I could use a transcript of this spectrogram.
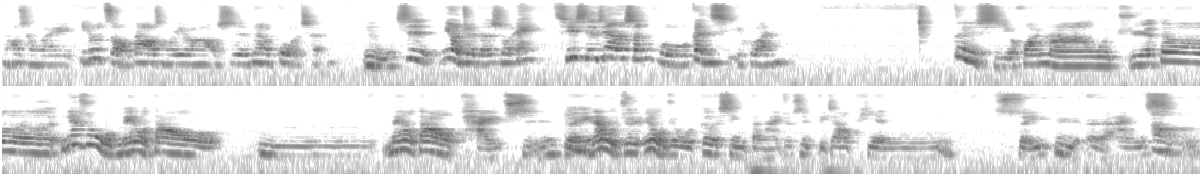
然后成为一路走到成为游泳老师那个过程，嗯，是你有觉得说，哎，其实这样的生活我更喜欢，更喜欢吗？我觉得应该说我没有到，嗯，没有到排斥。对，那我觉得，因为我觉得我个性本来就是比较偏。随遇而安行，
